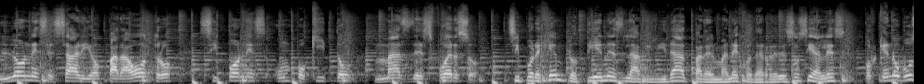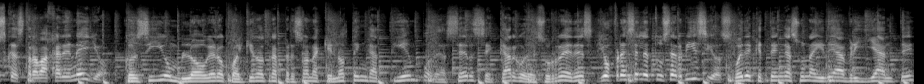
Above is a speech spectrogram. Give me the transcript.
lo necesario para otro si pones un poquito más de esfuerzo. Si por ejemplo tienes la habilidad para el manejo de redes sociales, ¿por qué no buscas trabajar en ello? Consigue un blogger o cualquier otra persona que no tenga tiempo de hacerse cargo de sus redes y ofrécele tus servicios. Puede que tengas una idea brillante,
